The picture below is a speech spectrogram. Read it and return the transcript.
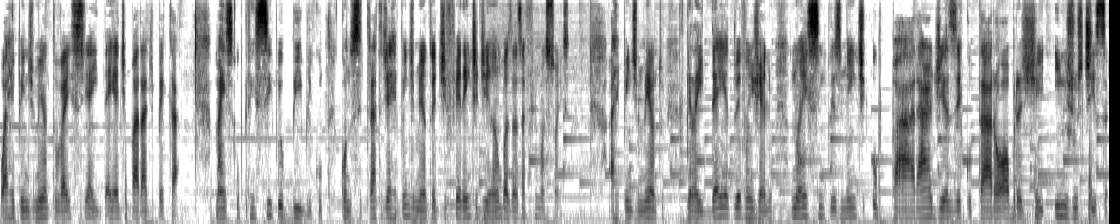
o arrependimento vai ser a ideia de parar de pecar. Mas o princípio bíblico, quando se trata de arrependimento, é diferente de ambas as afirmações. Arrependimento, pela ideia do Evangelho, não é simplesmente o parar de executar obras de injustiça,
